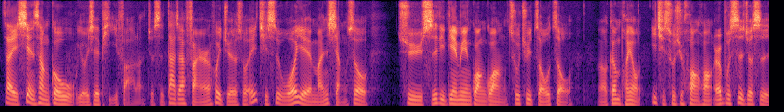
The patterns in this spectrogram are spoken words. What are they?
在线上购物有一些疲乏了，就是大家反而会觉得说，哎，其实我也蛮享受去实体店面逛逛，出去走走，呃，跟朋友一起出去晃晃，而不是就是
